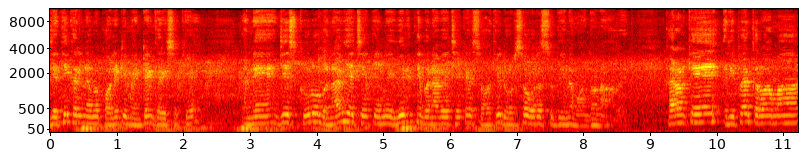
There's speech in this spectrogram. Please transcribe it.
જેથી કરીને અમે ક્વોલિટી મેન્ટેન કરી શકીએ. અને જે સ્કૂલો બનાવીએ છીએ તે અમે એવી રીતની બનાવીએ છીએ કે સોથી દોઢસો વર્ષ સુધી એને વાંધો ના આવે. કારણ કે રિપેર કરવામાં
